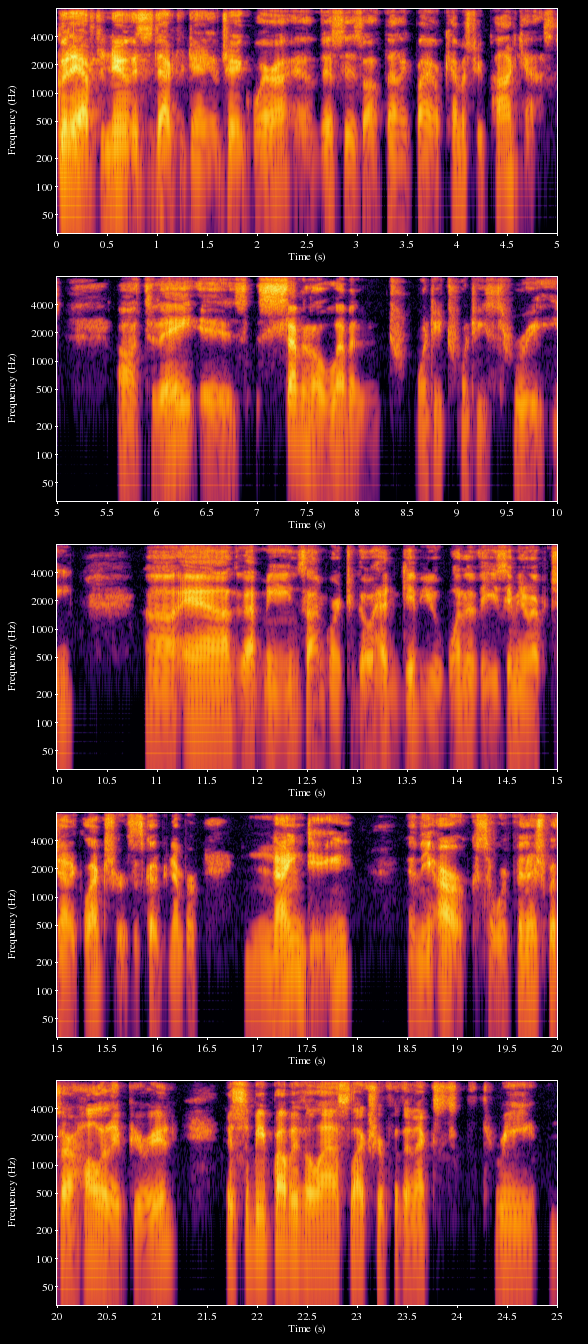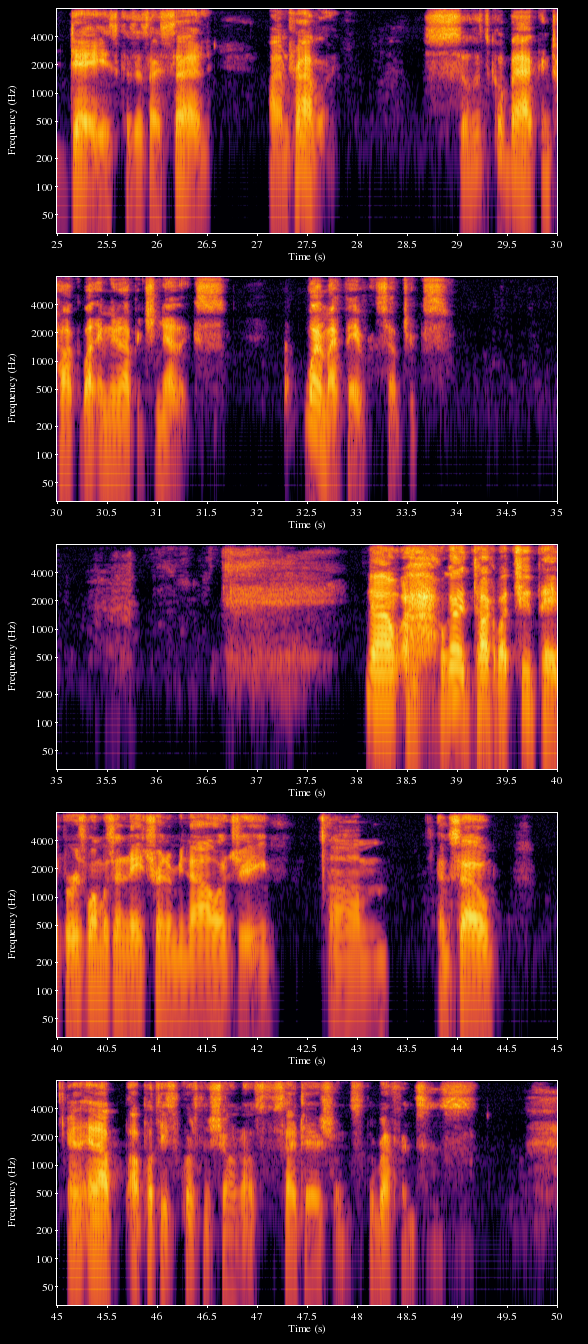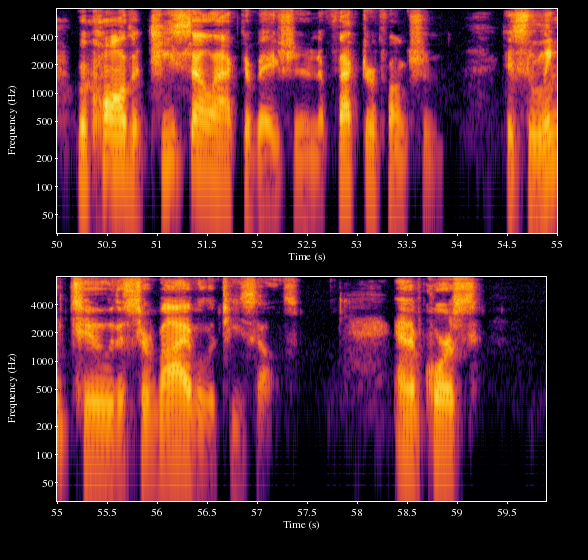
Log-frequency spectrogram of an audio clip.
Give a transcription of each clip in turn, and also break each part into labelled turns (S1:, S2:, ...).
S1: Good afternoon. This is Dr. Daniel J. Guerra, and this is Authentic Biochemistry Podcast. Uh, today is 7 11 2023, uh, and that means I'm going to go ahead and give you one of these immunoepigenetic lectures. It's going to be number 90 in the ARC. So we're finished with our holiday period. This will be probably the last lecture for the next three days, because as I said, I'm traveling. So let's go back and talk about immunoepigenetics, one of my favorite subjects. Now, we're going to talk about two papers. One was in Nature and Immunology. Um, and so, and, and I'll, I'll put these, of course, in the show notes, the citations, the references. Recall that T cell activation and effector function is linked to the survival of T cells. And of course,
